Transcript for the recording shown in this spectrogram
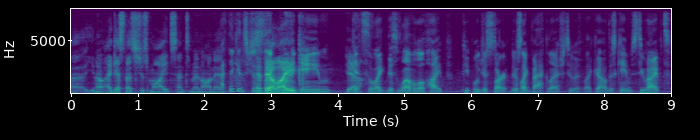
uh, you know, I guess that's just my sentiment on it. I think it's just That just they're like, when a like- game Yeah. gets to like this level of hype, people just start. There's like backlash to it. Like, oh, this game's too hyped.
